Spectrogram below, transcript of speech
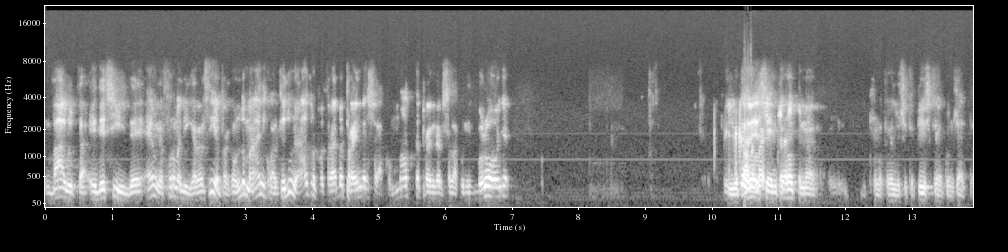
valuta e decide è una forma di garanzia, perché un domani qualche altro potrebbe prendersela con Motta, prendersela con il Bologna, il locale si è interrotto, ma insomma, credo si capisca il concetto.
